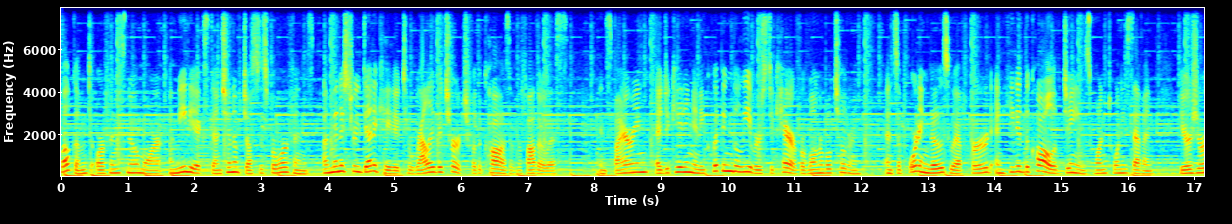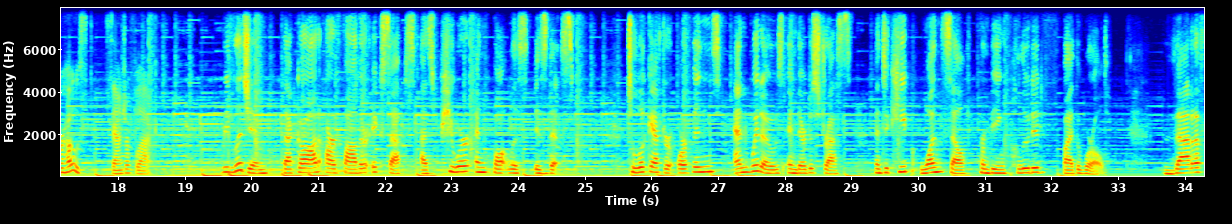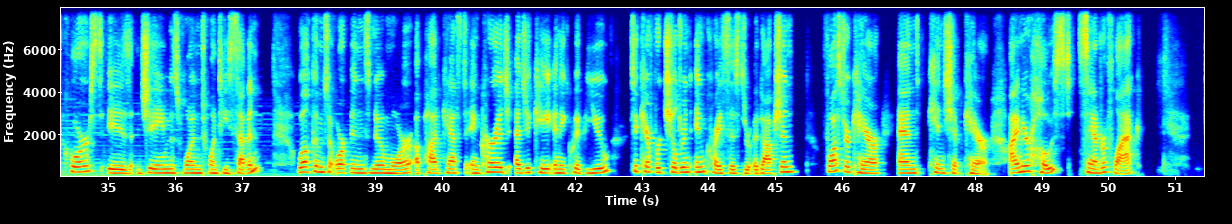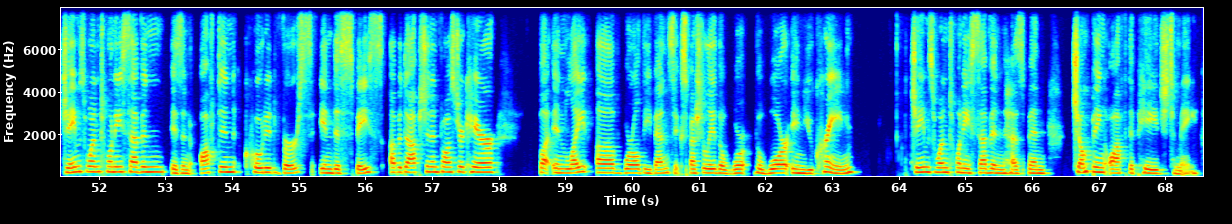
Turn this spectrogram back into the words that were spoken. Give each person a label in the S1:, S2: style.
S1: Welcome to Orphans No More, a media extension of Justice for Orphans, a ministry dedicated to rally the church for the cause of the fatherless, inspiring, educating, and equipping believers to care for vulnerable children, and supporting those who have heard and heeded the call of James 127. Here's your host, Sandra Flach.
S2: Religion that God our Father accepts as pure and faultless is this to look after orphans and widows in their distress and to keep oneself from being polluted by the world. That, of course, is James 127. Welcome to Orphans No More, a podcast to encourage, educate, and equip you to care for children in crisis through adoption, foster care, and kinship care. I'm your host, Sandra Flach. James 127 is an often quoted verse in this space of adoption and foster care but in light of world events, especially the war, the war in Ukraine, James 127 has been jumping off the page to me.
